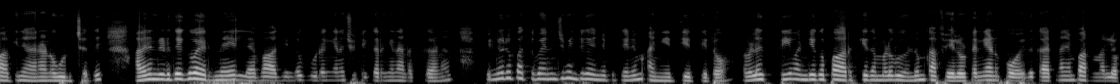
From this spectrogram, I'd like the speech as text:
ബാക്കി ഞാനാണ് കുടിച്ചത്. അവൻ എന്റെ അടുത്തേക്ക് വരുന്നേ ഇല്ല. അപ്പോൾ അതിന്റെ കൂടെ ഇങ്ങനെ ചുറ്റിക്കറങ്ങി നടക്കുകയാണ് പിന്നെ ഒരു പത്ത് പതിനഞ്ച് മിനിറ്റ് കഴിഞ്ഞപ്പോഴത്തേനും അനിയത്തി എത്തിട്ടോ. അവൾ എത്തി വണ്ടിയൊക്കെ പാർക്ക് ചെയ്ത് നമ്മൾ വീണ്ടും കഫേയിലോട്ട് തന്നെയാണ് പോയത്. കാരണം ഞാൻ പറഞ്ഞല്ലോ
